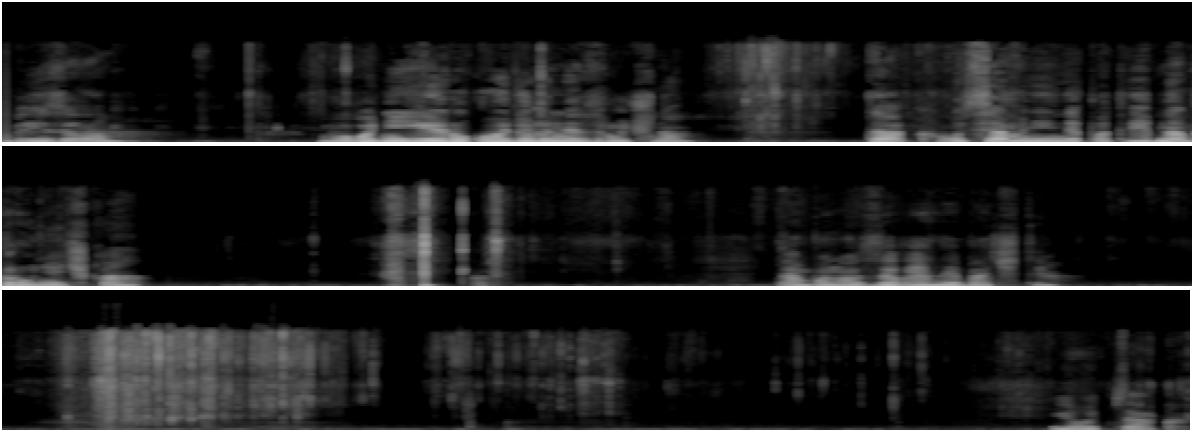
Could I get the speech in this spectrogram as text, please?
Обрізала, бо однією рукою дуже незручно. Так, оця мені не потрібна брунячка. Там воно зелене, бачите? І отак.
